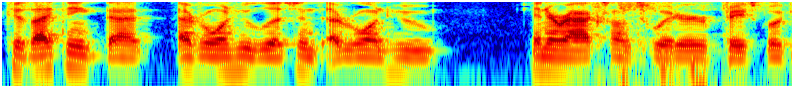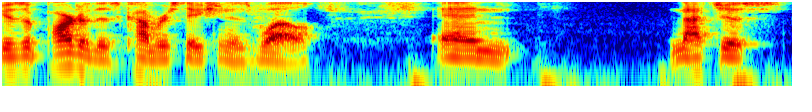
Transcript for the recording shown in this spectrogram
Because I think that everyone who listens, everyone who interacts on Twitter, Facebook is a part of this conversation as well. And not just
